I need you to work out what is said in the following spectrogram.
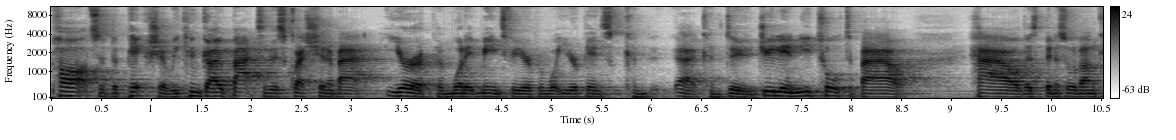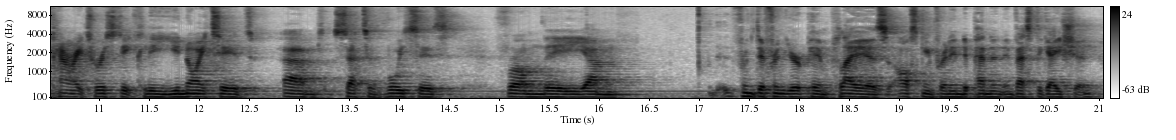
parts of the picture, we can go back to this question about Europe and what it means for Europe and what Europeans can can do. Julien, you talked about how there's been a sort of uncharacteristically united um, set of voices from the um, from different European players asking for an independent investigation.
